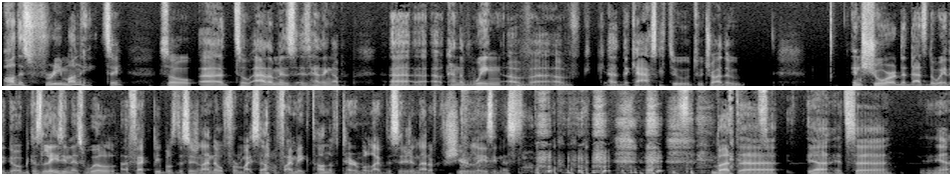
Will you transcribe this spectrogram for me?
all this free money see? So uh so adam is is heading up uh, a, a kind of wing of uh, of uh, the CASC to to try to ensure that that's the way to go because laziness will affect people's decision. I know for myself i make ton of terrible life decision out of sheer laziness. But uh yeah it's uh yeah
